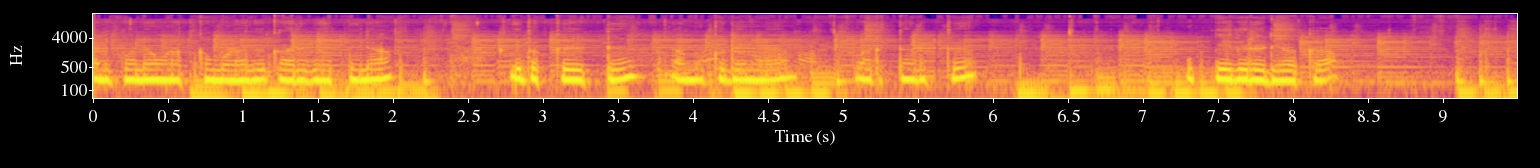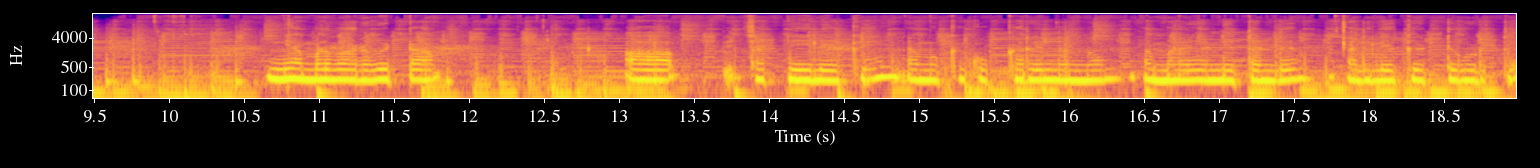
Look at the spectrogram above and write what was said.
അതുപോലെ ഉണക്കമുളക് കറിവേപ്പില ഇതൊക്കെ ഇട്ട് നമുക്കിതൊന്ന് വറുത്തെടുത്ത് ഉപ്പേരി റെഡിയാക്കാം. ഇനി നമ്മൾ വറവിട്ട ആ ചട്ടിയിലേക്ക് നമുക്ക് കുക്കറിൽ നിന്നും നമ്മൾ എണ്ണിത്തണ്ട് അതിലേക്ക് ഇട്ട് കൊടുത്ത്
